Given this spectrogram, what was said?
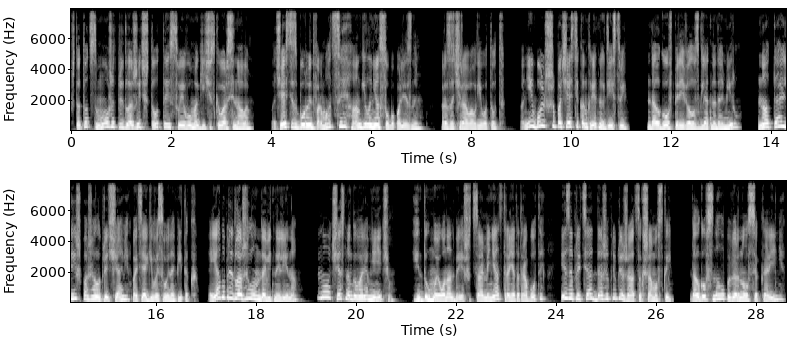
что тот сможет предложить что-то из своего магического арсенала. По части сбора информации ангелы не особо полезны, разочаровал его тот. Они больше по части конкретных действий. Долгов перевел взгляд на Дамиру, но та лишь пожала плечами, потягивая свой напиток. Я бы предложила надавить на Лина, но, честно говоря, мне нечем. И думаю, он отбрешется, а меня отстранят от работы и запретят даже приближаться к Шамовской. Долгов снова повернулся к Карине,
